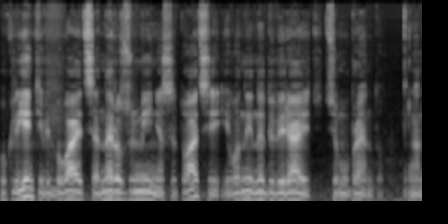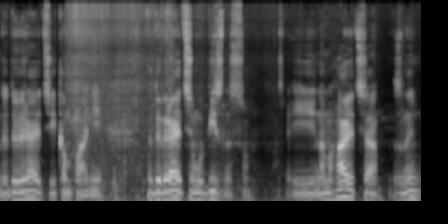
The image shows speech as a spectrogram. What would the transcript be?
у клієнтів відбувається нерозуміння ситуації, і вони не довіряють цьому бренду, не довіряють цій компанії, не довіряють цьому бізнесу і намагаються з ним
